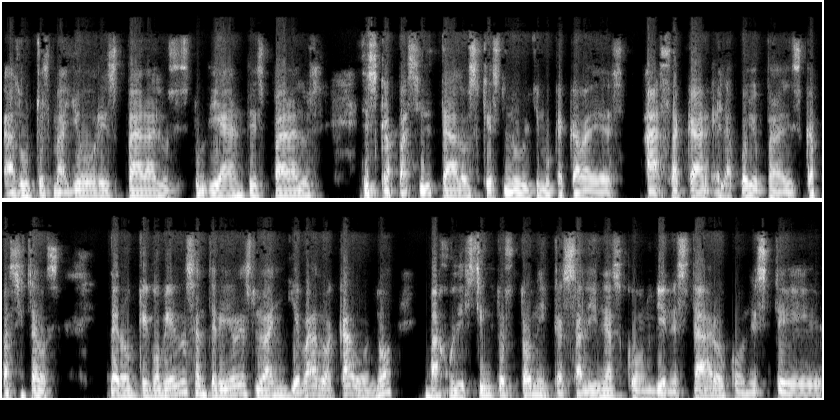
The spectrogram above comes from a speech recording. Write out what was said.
adultos mayores, para los estudiantes, para los discapacitados, que es lo último que acaba de sacar el apoyo para discapacitados, pero que gobiernos anteriores lo han llevado a cabo, ¿no? Bajo distintos tónicas, Salinas con bienestar o con este,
